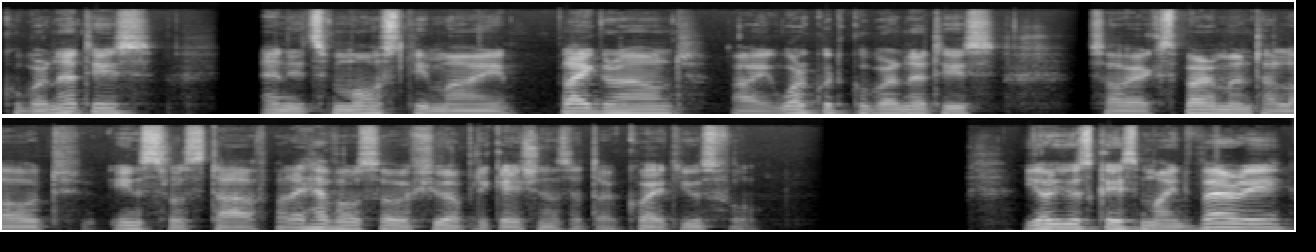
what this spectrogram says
Kubernetes and it's mostly my playground. I work with Kubernetes, so I experiment a lot, install stuff, but I have also a few applications that are quite useful. Your use case might vary.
